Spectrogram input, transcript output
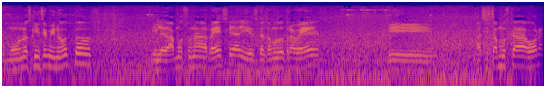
como unos 15 minutos y le damos una recia y descansamos otra vez y así estamos cada hora.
